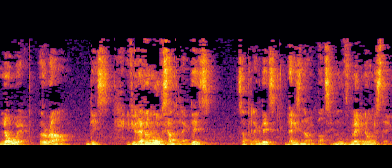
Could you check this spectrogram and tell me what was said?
nowhere around this. If you have a move something like this, something like this, that is no impulsive move. Make no mistake.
